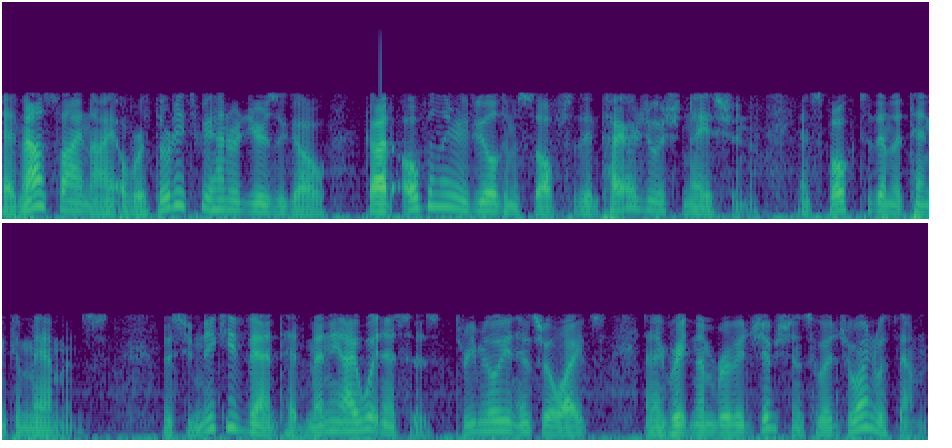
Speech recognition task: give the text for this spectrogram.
At Mount Sinai, over 3,300 years ago, God openly revealed himself to the entire Jewish nation and spoke to them the Ten Commandments. This unique event had many eyewitnesses, three million Israelites, and a great number of Egyptians who had joined with them.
